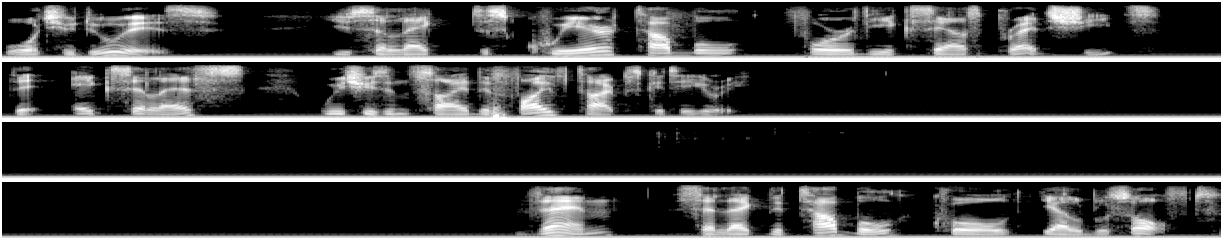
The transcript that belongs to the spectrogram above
What you do is you select the square tabble for the Excel spreadsheets, the XLS which is inside the file types category. Then select the tabble called YellowBlueSoft.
